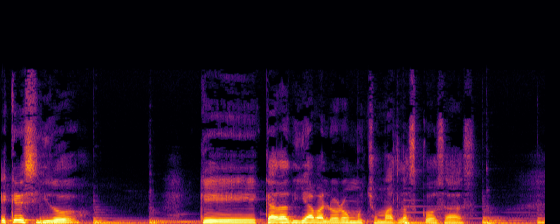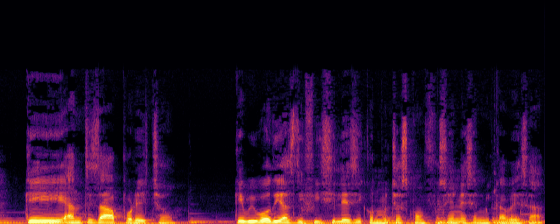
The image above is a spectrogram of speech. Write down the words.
he crecido, que cada día valoro mucho más las cosas que antes daba por hecho, que vivo días difíciles y con muchas confusiones en mi cabeza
